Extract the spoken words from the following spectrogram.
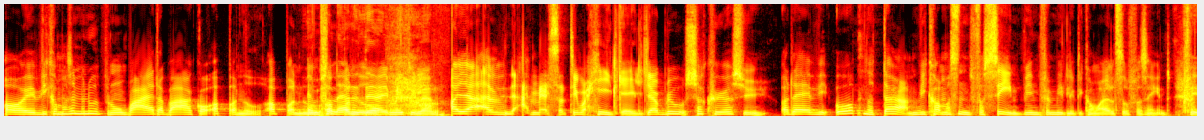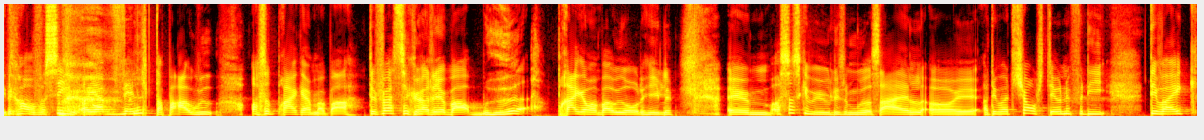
Og øh, vi kommer simpelthen ud på nogle veje, der bare går op og ned, op og ned, Jamen, sådan op er og det ned. der i Midtjylland. Og jeg, jamen, altså, det var helt galt. Jeg blev så køresyg. Og da vi åbner døren, vi kommer sådan for sent. Vi er en familie, de kommer altid for sent. Fedt. Vi kommer for sent, og jeg vælter bare ud. Og så brækker jeg mig bare. Det første, jeg gør, det er bare... brækker mig bare ud over det hele. Øhm, og så skal vi jo ligesom ud og sejle. Og, øh, og det var et sjovt stævne, fordi det var ikke...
